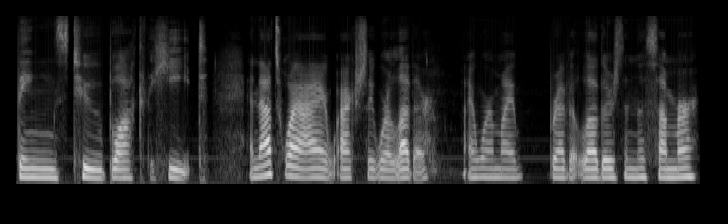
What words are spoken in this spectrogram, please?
things to block the heat. And that's why I actually wear leather. I wear my brevet leathers in the summer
